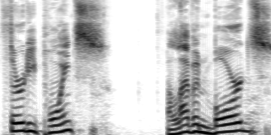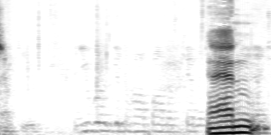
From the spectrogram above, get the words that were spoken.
30 points, 11 boards, and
